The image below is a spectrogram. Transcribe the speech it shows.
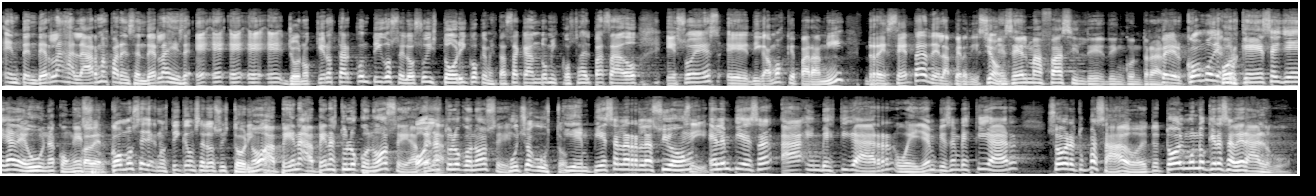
entender las alarmas para encenderlas y decir, eh, eh, eh, eh, eh, yo no quiero estar contigo, celoso histórico, que me está sacando mis cosas del pasado. Eso es, eh, digamos que para mí, receta de la perdición. ese es el más fácil de, de encontrar. Pero, ¿cómo Porque ese llega de una con eso. A ver, ¿cómo se diagnostica un celoso histórico? No, apenas, apenas tú lo conoces, apenas Hola. tú lo conoces. Mucho gusto. Y empieza la relación, Sí. él empieza a investigar, o ella empieza a investigar sobre tu pasado. Todo el mundo quiere saber algo.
